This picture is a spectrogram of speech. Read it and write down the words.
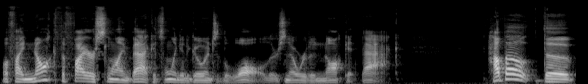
Well, if I knock the fire slime back, it's only going to go into the wall. There's nowhere to knock it back. How about the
